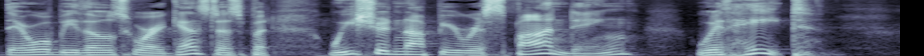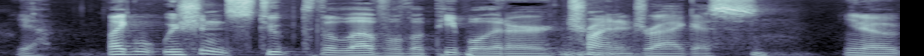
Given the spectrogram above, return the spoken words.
there will be those who are against us but we should not be responding with hate Yeah. Like we shouldn't stoop to the level of the people that are trying to drag us. You know,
